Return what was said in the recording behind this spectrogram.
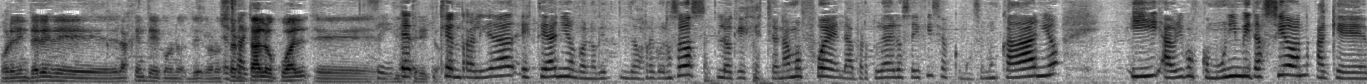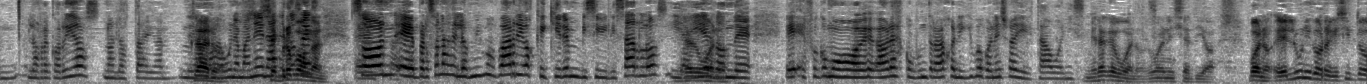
por el interés de, de la gente de, cono- de conocer Exacto. tal o cual eh, Sí. Eh, distrito. que en realidad este año con lo que los nosotros lo que gestionamos fue la apertura de los edificios como hacemos cada año y abrimos como una invitación a que mm, los recorridos nos los traigan digamos, Claro, de alguna manera se Entonces, propongan. son eh, personas de los mismos barrios que quieren visibilizarlos y ahí es donde eh, fue como eh, ahora es como un trabajo en equipo con ellos y está buenísimo Mirá qué bueno, qué buena iniciativa. Bueno, el único requisito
